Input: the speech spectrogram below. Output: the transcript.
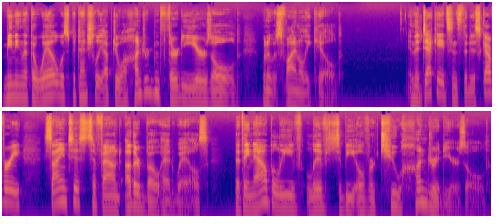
meaning that the whale was potentially up to 130 years old when it was finally killed. In the decades since the discovery, scientists have found other bowhead whales that they now believe lived to be over 200 years old.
